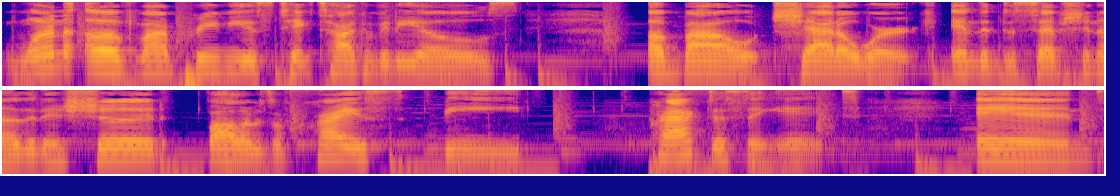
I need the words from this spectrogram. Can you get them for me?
one of my previous TikTok videos about shadow work and the deception of it and should followers of Christ be practicing it. And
